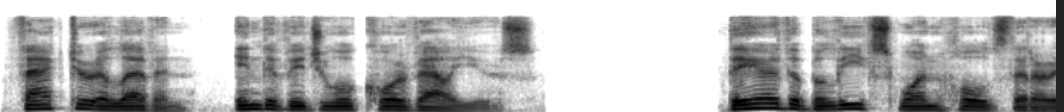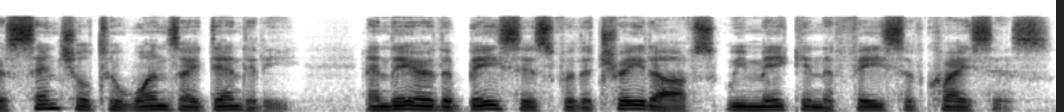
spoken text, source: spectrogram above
Factor 11 Individual Core Values. They are the beliefs one holds that are essential to one's identity, and they are the basis for the trade offs we make in the face of crisis.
